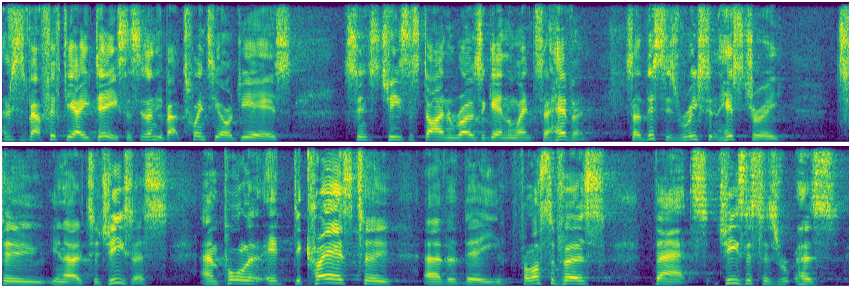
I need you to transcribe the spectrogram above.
this is about 50 AD, so this is only about 20 odd years since Jesus died and rose again and went to heaven. So this is recent history to, you know, to Jesus. And Paul, it declares to uh, the, the philosophers, that Jesus has, has,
